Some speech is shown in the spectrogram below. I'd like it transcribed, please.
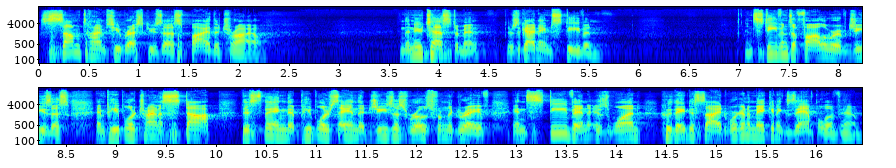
Sometimes he rescues us by the trial. In the New Testament, there's a guy named Stephen. And Stephen's a follower of Jesus, and people are trying to stop this thing that people are saying that Jesus rose from the grave. And Stephen is one who they decide we're going to make an example of him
